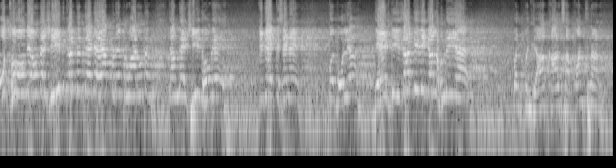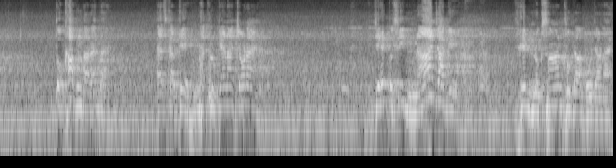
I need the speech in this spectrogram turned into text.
ਉੱਥੋਂ ਆਉਂਦੇ ਆਉਂਦੇ ਸ਼ਹੀਦ ਕਰ ਦਿੱਤੇ ਗਏ, ਆਪਣੇ ਪਰਿਵਾਰ ਉਧਰ ਜਾਂਦੇ ਸ਼ਹੀਦ ਹੋ ਗਏ। ਕਿਤੇ ਕਿਸੇ ਨੇ ਕੋਈ ਬੋਲਿਆ, ਦੇਸ਼ ਦੀ ਆਜ਼ਾਦੀ ਦੀ ਗੱਲ ਹੁੰਦੀ ਹੈ। ਪਰ ਪੰਜਾਬ ਖਾਲਸਾ ਪੰਥ ਨਾਲ ਧੋਖਾ ਹੁੰਦਾ ਰਹਿੰਦਾ ਹੈ। ਇਸ ਕਰਕੇ ਮੈਂ ਤੁਹਾਨੂੰ ਕਹਿਣਾ ਚਾਹਣਾ ਹੈ, ਜੇ ਤੁਸੀਂ ਨਾ ਜਾਗੇ, ਫਿਰ ਨੁਕਸਾਨ ਤੁਹਾਡਾ ਹੋ ਜਾਣਾ ਹੈ।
